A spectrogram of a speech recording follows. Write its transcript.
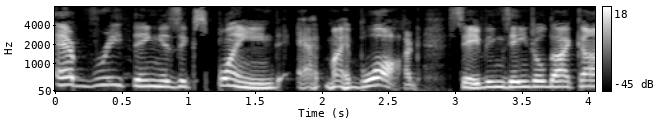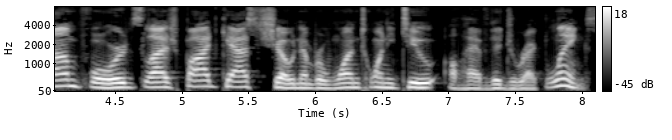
Everything is explained at my blog, savingsangel.com forward slash podcast, show number 122. I'll have the direct links.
